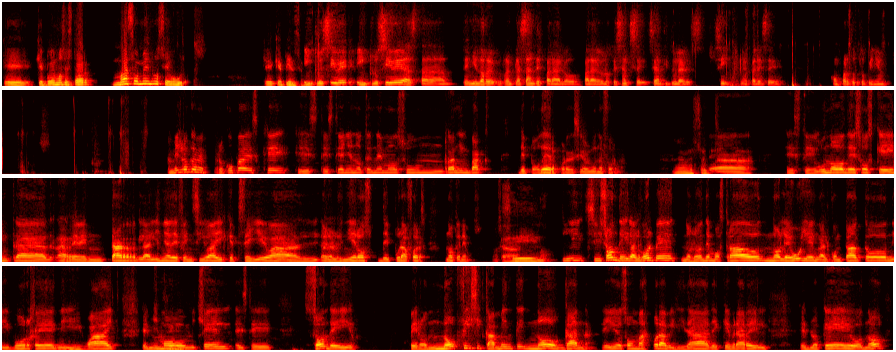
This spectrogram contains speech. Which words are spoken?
que, que podemos estar más o menos seguros. ¿Qué, piensan? Inclusive, inclusive hasta teniendo reemplazantes para, para los que sean, sean titulares. Sí, me parece, comparto tu opinión. A mí lo que me preocupa es que este, este año no tenemos un running back de poder, por decirlo de alguna forma. Ah, exacto este, uno de esos que entra a reventar la línea defensiva y que se lleva a los linieros de pura fuerza. No tenemos. O sea, sí. si son de ir al golpe, nos lo han demostrado, no le huyen al contacto, ni Burge, ni White, el mismo Michel, este, son de ir. pero no físicamente no ganan. Ellos son más por habilidad de quebrar el, el bloqueo, ¿no?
